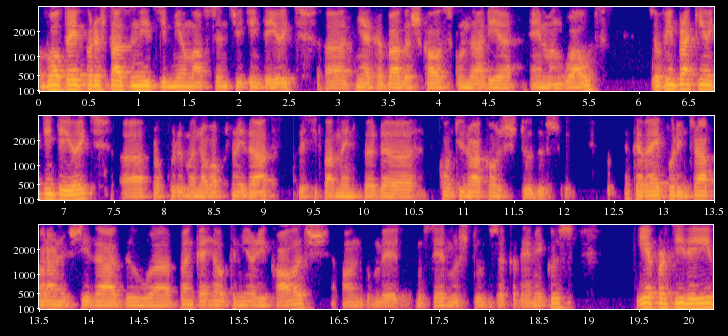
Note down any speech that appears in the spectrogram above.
Voltei para os Estados Unidos em 1988. Uh, ah, tinha acabado a escola secundária em Mangualde eu vim para aqui em 88 à procura uma nova oportunidade, principalmente para continuar com os estudos. Acabei por entrar para a Universidade do uh, Bunker Hill Community College, onde comecei meus estudos académicos. E a partir daí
